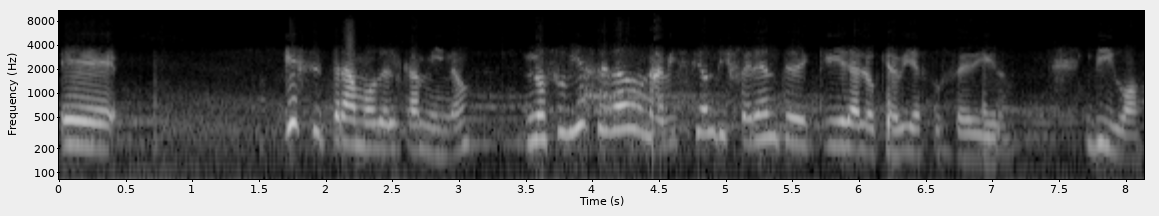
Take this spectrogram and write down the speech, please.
eh, ese tramo del camino nos hubiese dado una visión diferente de qué era lo que había sucedido. Digo,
